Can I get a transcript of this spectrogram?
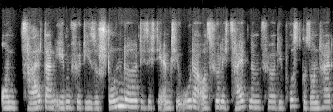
und zahlt dann eben für diese Stunde, die sich die MTU da ausführlich Zeit nimmt für die Brustgesundheit,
